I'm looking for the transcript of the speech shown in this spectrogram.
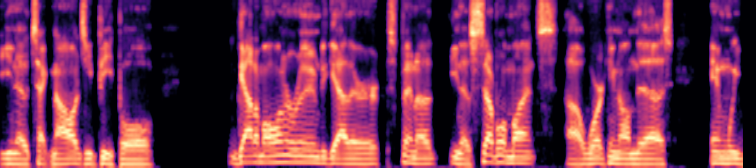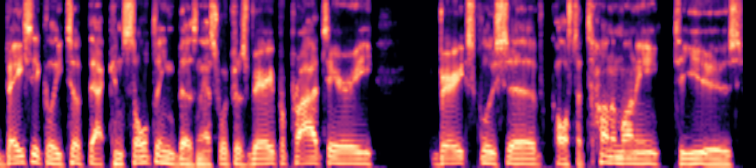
you know, technology people got them all in a room together, spent a you know several months uh, working on this, and we basically took that consulting business, which was very proprietary, very exclusive, cost a ton of money to use,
